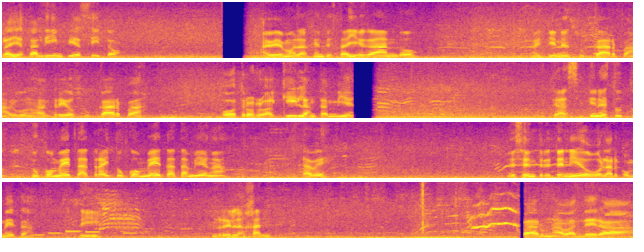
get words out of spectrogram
playa está limpiecito. Ahí vemos la gente está llegando. Ahí tienen su carpa. Algunos han traído su carpa. Otros lo alquilan también. Si tienes tu, cometa, trae tu cometa también, ¿ah? ¿Ya ves? Es entretenido volar cometa, ¿sí? Relajante. Una bandera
